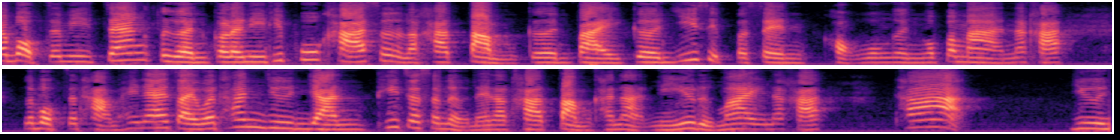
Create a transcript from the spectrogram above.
ระบบจะมีแจ้งเตือนกรณีที่ผู้ค้าเสนอราคาต่ำเกินไปเกิน 20%ของวงเงินงบประมาณนะคะ ระบบจะถามให้แน่ใจว่าท่านยืนยันที่จะเสนอในราคาต่ำขนาดนี้หรือไม่นะคะ ถ้า ยืน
